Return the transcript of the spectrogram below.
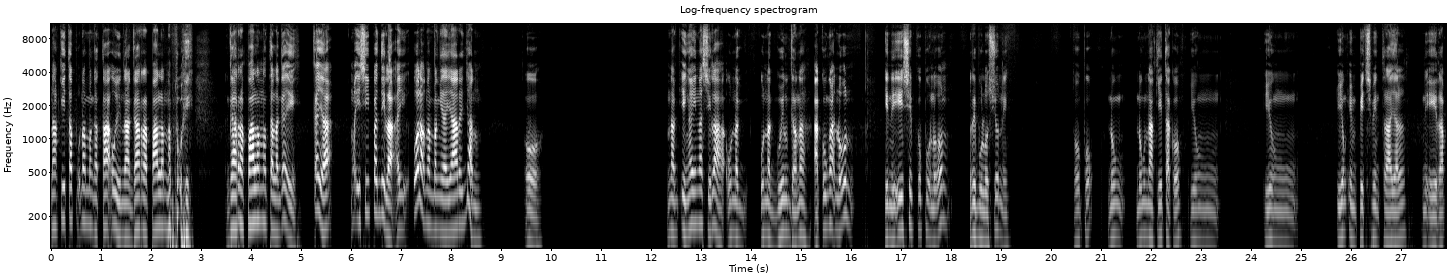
nakita po ng mga tao eh na garapalan na po eh. Garapalan na talaga eh. Kaya maisipan nila ay wala nang mangyayari dyan. Oh. Nag-ingay na sila o nag o nagwilga na. Ako nga noon iniisip ko po noon revolusyon eh. Opo, nung nung nakita ko yung yung yung impeachment trial ni Irap.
